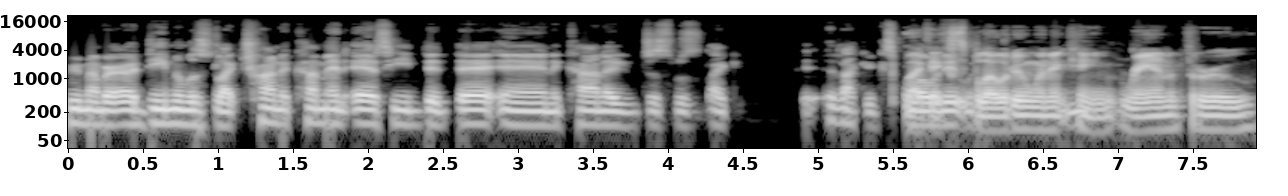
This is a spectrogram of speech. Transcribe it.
remember a demon was like trying to come in as he did that, and it kind of just was like it, like like exploded. exploded when it came ran through.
